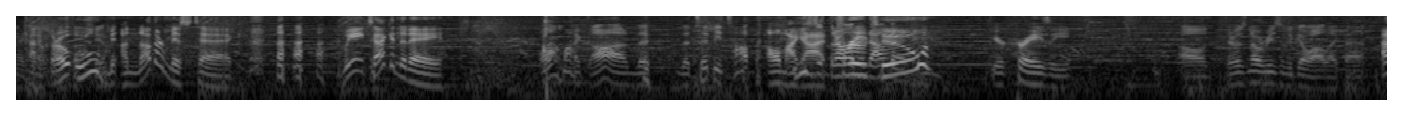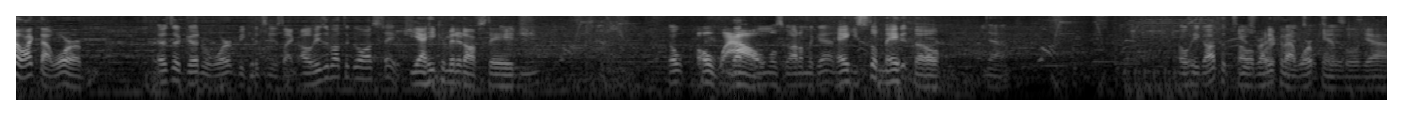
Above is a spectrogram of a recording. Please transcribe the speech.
He kinda throw. Ooh, another miss tech. we ain't teching today. Oh my god, the, the tippy top. Oh my god. Tru two. You're crazy. Oh, there was no reason to go out like that. I like that warp. It was a good warp because he's like, oh, he's about to go off stage. Yeah, he committed off stage. Mm-hmm. Oh, Oh wow. almost got him again. Hey, he still made it though. Yeah. Oh, he got the teleport. He was ready for that warp too. cancel. Yeah.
